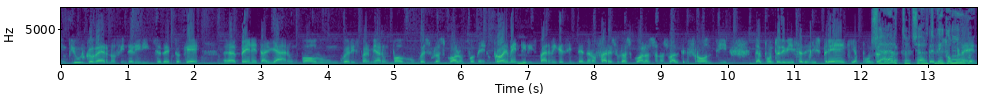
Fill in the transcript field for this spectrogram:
in più il governo fin dall'inizio ha detto che eh, bene tagliare un po' ovunque, risparmiare un po' ovunque, sulla scuola un po' meno. Probabilmente i risparmi che si intendono fare sulla scuola sono su altri fronti dal punto di vista degli sprechi, appunto Certo, delle- certo, delle che comunque, supplenze.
